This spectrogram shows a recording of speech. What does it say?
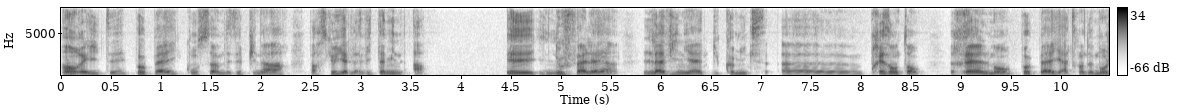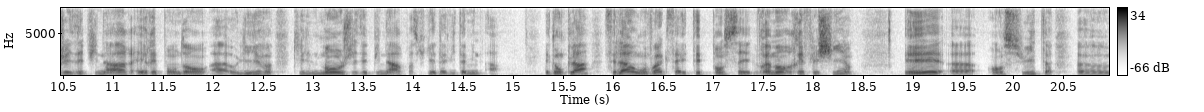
En réalité, Popeye consomme des épinards parce qu'il y a de la vitamine A. Et il nous fallait la vignette du comics euh, présentant réellement Popeye en train de manger des épinards et répondant à Olive qu'il mange des épinards parce qu'il y a de la vitamine A. Et donc là, c'est là où on voit que ça a été pensé, vraiment réfléchi. Et euh, ensuite, euh,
